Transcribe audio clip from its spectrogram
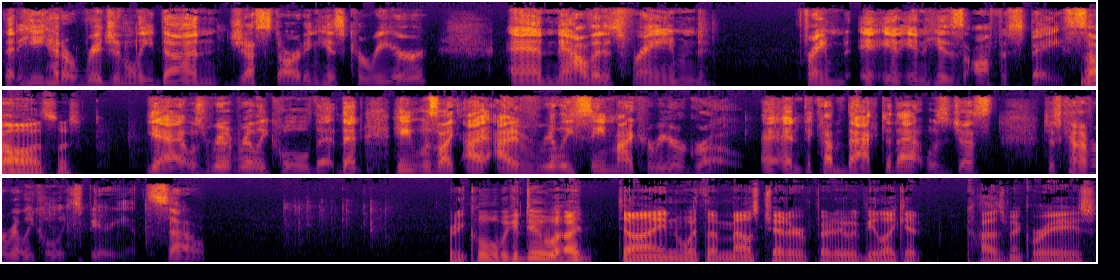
that he had originally done just starting his career, and now that it's framed framed in, in, his office space. So oh, that's nice. Yeah, it was re- really cool that that he was like, I, I've really seen my career grow, and, and to come back to that was just just kind of a really cool experience. So Pretty cool. We could do a dine with a mouse cheddar, but it would be like at Cosmic Rays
